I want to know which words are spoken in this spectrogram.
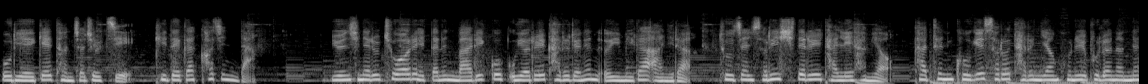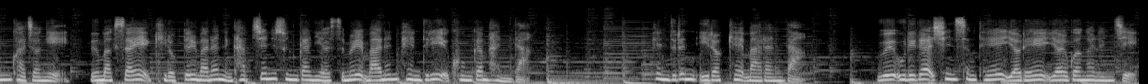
우리에게 던져줄지 기대가 커진다. 윤신혜를 초월했다는 말이 꼭 우열을 가르려는 의미가 아니라 두 전설이 시대를 달리하며 같은 곡에 서로 다른 영혼을 불어넣는 과정이 음악사에 기록될 만한 값진 순간이었음을 많은 팬들이 공감한다. 팬들은 이렇게 말한다. 왜 우리가 신승태의 열애에 열광하는지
